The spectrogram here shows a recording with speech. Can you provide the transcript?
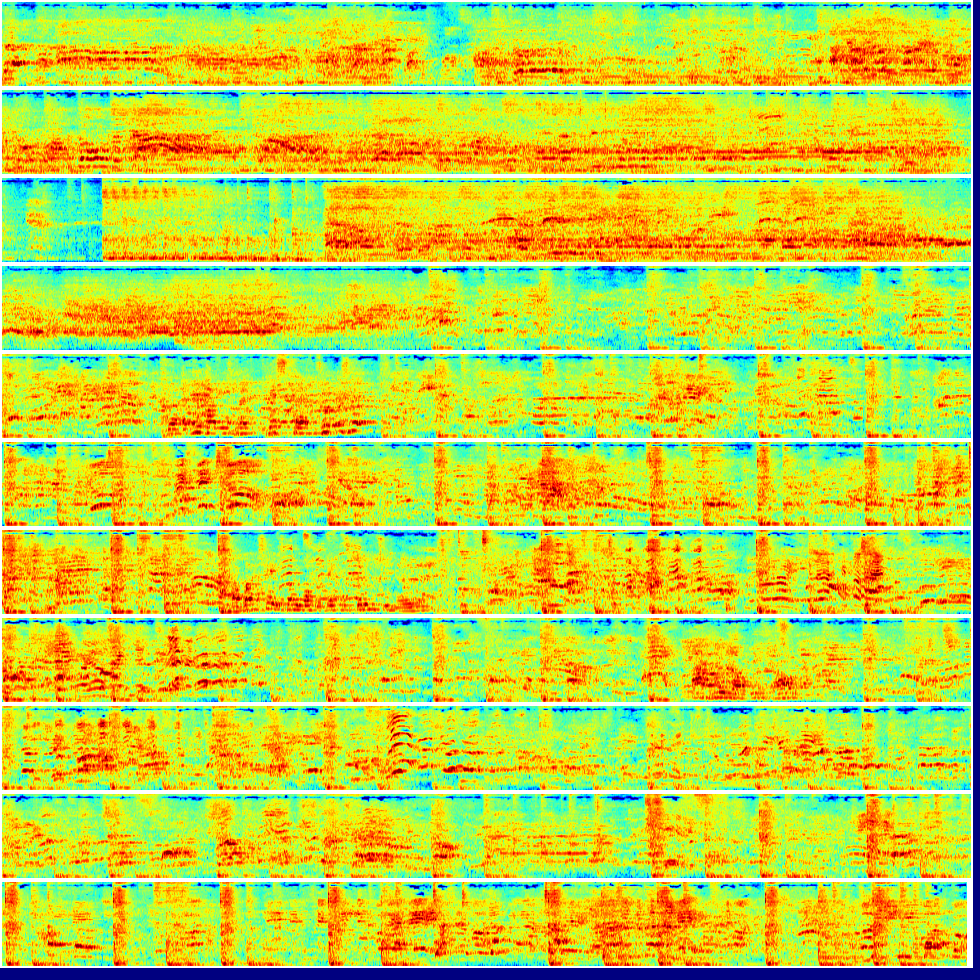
That's But everybody's like, this turns up, is it? I've got to say, it's probably got the biggest in the room. 他还有老油条。You.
